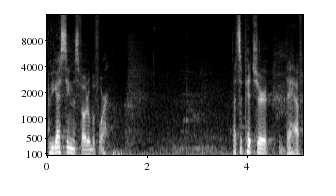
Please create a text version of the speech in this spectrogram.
Have you guys seen this photo before? That's a picture they have.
